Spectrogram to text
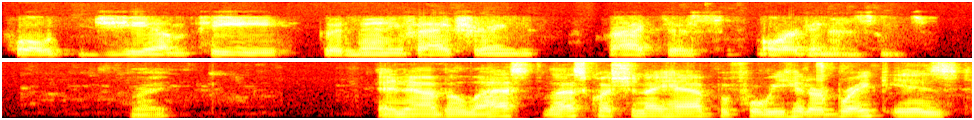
quote GMP good manufacturing practice organisms. Right. And now the last last question I have before we hit our break is,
